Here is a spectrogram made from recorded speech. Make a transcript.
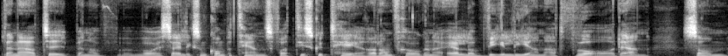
den här typen av, vare sig liksom kompetens för att diskutera de frågorna eller viljan att vara den som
